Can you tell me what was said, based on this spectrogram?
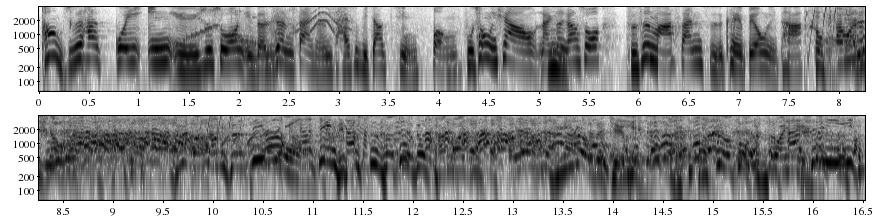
通常就是它归因于是说你的韧带可能还是比较紧绷。补充一下哦，南哥你刚刚说只是麻三指可以不用理他。我开玩笑，你不要当真。你不相信？你不适合做这种谈话性 娱乐的节目，你适合做很专业。他是医生。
